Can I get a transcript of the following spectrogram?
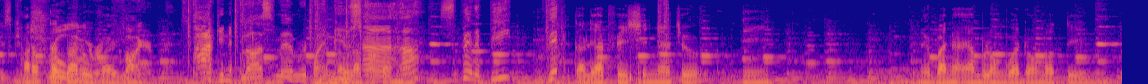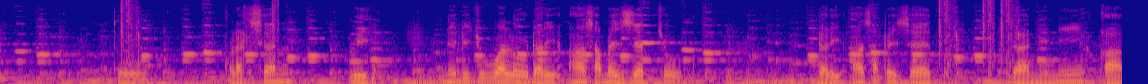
is Karakter controlling baru your kayaknya. environment. I can lost memory. My Tahu lah music. pokoknya. Uh huh. Spin a beat. Then kita lihat fashionnya cuy nih ini banyak yang belum gua download ini tuh collection wih ini dijual loh dari A sampai Z cuy dari A sampai Z dan ini K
